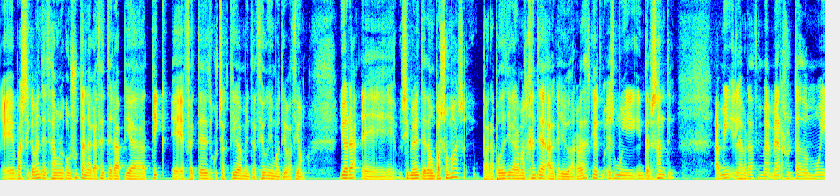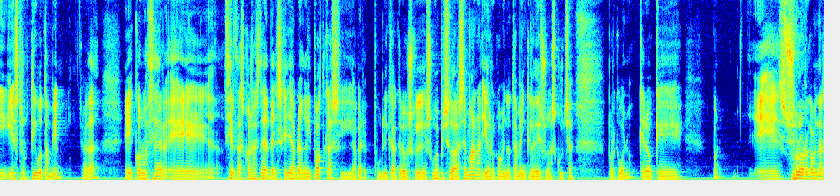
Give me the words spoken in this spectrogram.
eh, básicamente está una consulta en la que hace terapia TIC, FT de escucha activa, meditación y motivación. Y ahora simplemente da un paso más para poder llegar a más gente a la que ayudar. La verdad es que es muy interesante. A mí, la verdad, me, ha resultado muy instructivo también, ¿verdad? conocer ciertas cosas de, las que ella habla en el podcast y, a ver, publica, creo que es un episodio a la semana y os recomiendo también que le deis una escucha porque, bueno, creo que eh, suelo recomendar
